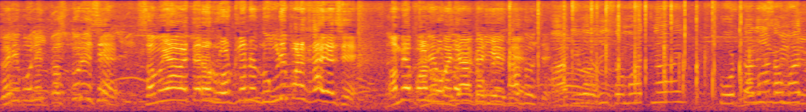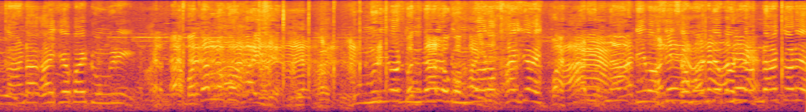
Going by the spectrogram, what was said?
ગરીબોની કસ્તુરી છે સમય આવે ત્યારે રોટલો ને ડુંગળી પણ ખાય છે અમે પણ મજા કરીએ છે આદિવાસી સમાજ ના ટોટલી સમાજ કાંડા ખાય છે ભાઈ ડુંગળી બધા લોકો ખાય છે ડુંગળીઓ બધા લોકો ખાય જાય આ રીતના આદિવાસી સમાજ બદનામ ના કરે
